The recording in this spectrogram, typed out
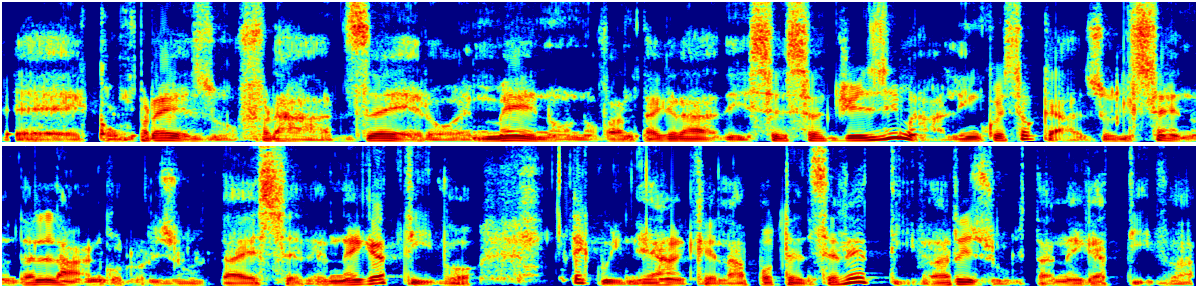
eh, compreso fra 0 e meno 90 gradi sessagesimali, in questo caso il seno dell'angolo risulta essere negativo e quindi anche la potenza reattiva risulta negativa.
